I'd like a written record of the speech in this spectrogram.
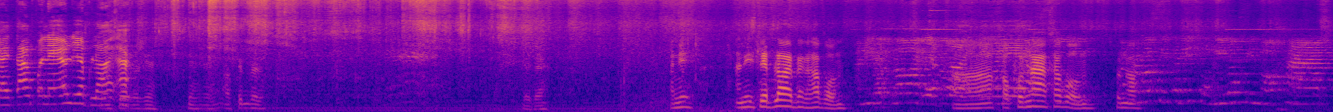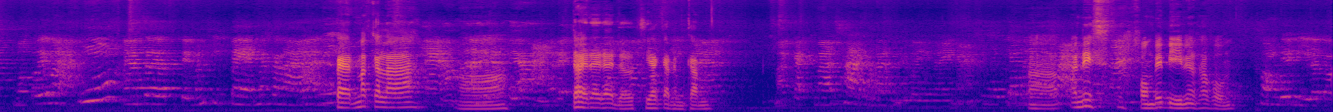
จ่ายตังค์ไปแล้วเรียบร้อยอะโอเคโอเคโอเคเอาขึ้นไปเลยเดี๋ยวนะอันนี้อันนี้เรียบร้อยไหมครับผมอันนี้เรียบร้อยอ๋อขอบคุณมากครับผม คุณหมอวัคซีนพอดีช่วงนี้วัคซีนหมอคาดหมอก็เลยว่าอาจจะเป็นวันที่แปดมกราแปดมกราอ๋อ ได้ได้ได้เดี๋ยวเคลียร์กันกำ มากัดมาชากันนั่นด้วยยังไงนะ อ่าอันนี้ของเบบีไหมครับผม ของเบบีแล้วก็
